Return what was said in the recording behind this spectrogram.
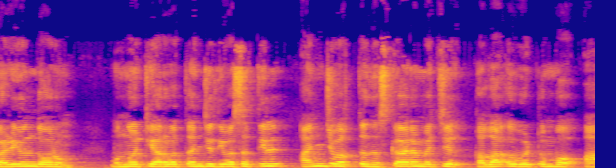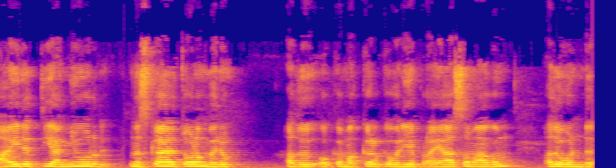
കഴിയും തോറും മുന്നൂറ്റി അറുപത്തഞ്ച് ദിവസത്തിൽ അഞ്ച് വക്ത് നിസ്കാരം വെച്ച് കലാ വീട്ടുമ്പോൾ ആയിരത്തി അഞ്ഞൂറ് നിസ്കാരത്തോളം വരും. അത് ഒക്കെ മക്കൾക്ക് വലിയ പ്രയാസമാകും. അതുകൊണ്ട്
